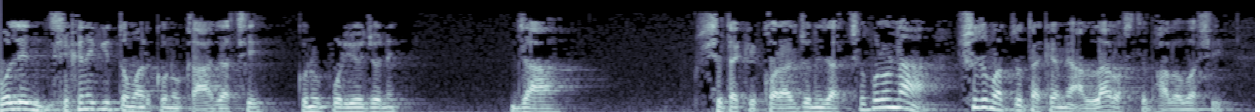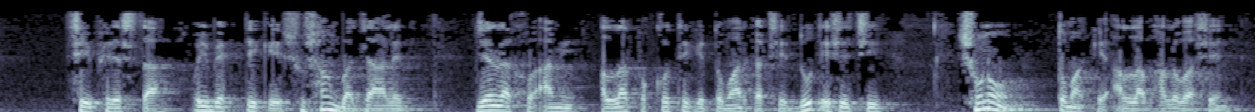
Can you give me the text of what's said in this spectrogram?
বললেন, সেখানে কি তোমার কোনো কাজ আছে, কোনো প্রয়োজনে? যা সেটাকে করার জন্য যাচ্ছ? বলো না, শুধুমাত্র তাকে আমি আল্লাহর হস্তে ভালোবাসি। সেই ফেরেস্তা ওই ব্যক্তিকে সুসংবাদ জানালেন, জেনে রাখো, আমি আল্লাহর পক্ষ থেকে তোমার কাছে দূত এসেছি। শুনো, তোমাকে আল্লাহ ভালোবাসেন।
